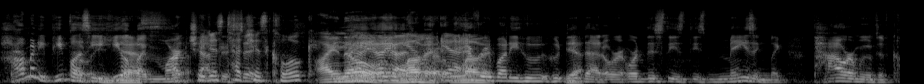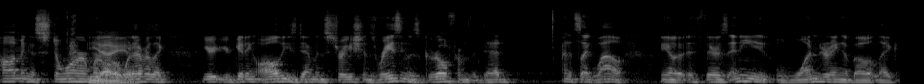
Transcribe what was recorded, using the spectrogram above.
how many people has he oh, healed by Mark He chapter just touch six? his cloak. I know. yeah, yeah, Love yeah. it. Yeah. Everybody who who did Yeah. that, or or this these these amazing like power moves of calming a storm or, Yeah, or yeah. whatever. Like you're you're getting all these demonstrations, raising this girl from the dead, and it's like wow, you know, if there's any wondering about like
